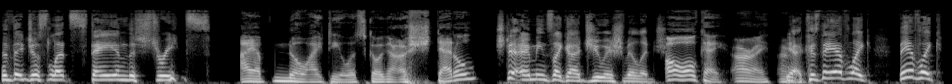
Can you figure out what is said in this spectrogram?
that they just let stay in the streets? I have no idea what's going on. A shtetl? It means like a Jewish village. Oh, okay. All right. All Yeah, right. because they have like they have like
